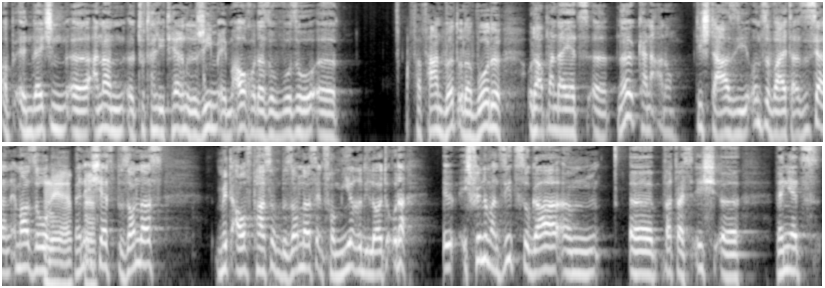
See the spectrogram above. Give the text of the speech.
ob in welchen äh, anderen äh, totalitären Regimen eben auch oder so, wo so äh, verfahren wird oder wurde oder ob man da jetzt, äh, ne, keine Ahnung, die Stasi und so weiter. Es ist ja dann immer so, nee, wenn ja. ich jetzt besonders mit aufpasse und besonders informiere die Leute oder äh, ich finde, man sieht sogar, ähm, äh, was weiß ich, äh, wenn jetzt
